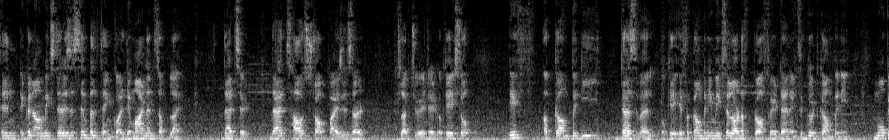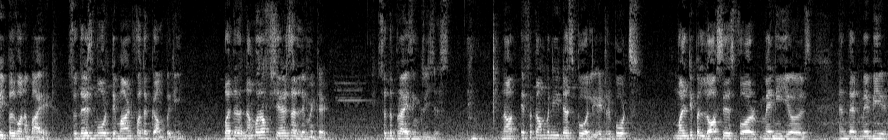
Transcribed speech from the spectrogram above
in economics there is a simple thing called demand and supply. That's it. That's how stock prices are fluctuated okay? So if a company does well okay if a company makes a lot of profit and it's a good company more people want to buy it. So there is more demand for the company but the number of shares are limited. So the price increases. Now if a company does poorly it reports multiple losses for many years and then maybe it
